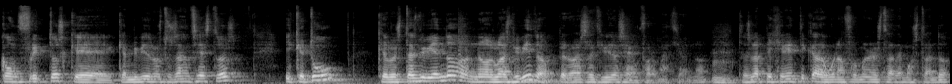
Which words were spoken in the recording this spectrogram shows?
conflictos que, que, han vivido nuestros ancestros y que tú, que lo estás viviendo, no lo has vivido, pero has recibido esa información. ¿no? Mm. Entonces la epigenética de alguna forma nos está demostrando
